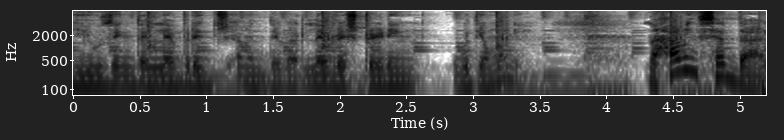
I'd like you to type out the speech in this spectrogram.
using the leverage i mean they were leverage trading with your money. Now having said that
